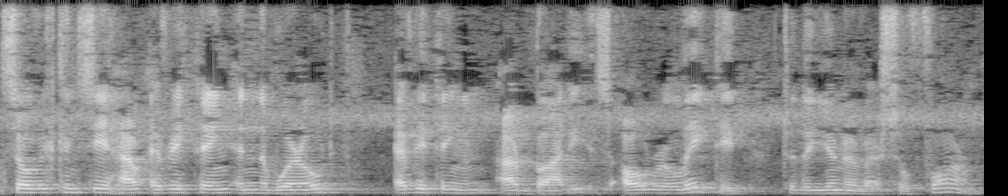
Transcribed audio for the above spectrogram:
So we can see how everything in the world, everything in our body is all related to the universal form.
